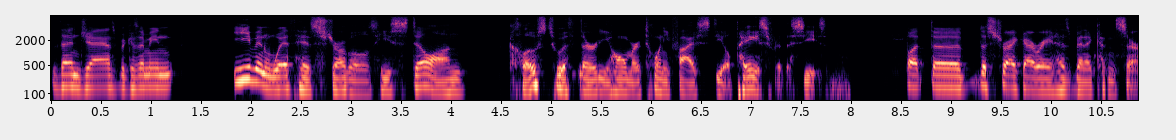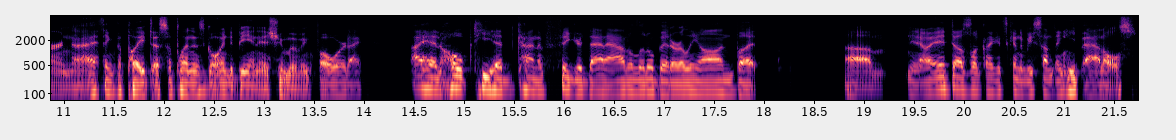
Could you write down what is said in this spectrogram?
than Jazz because I mean, even with his struggles, he's still on close to a 30 homer, 25 steal pace for the season. But the the strikeout rate has been a concern. I think the play discipline is going to be an issue moving forward. I I had hoped he had kind of figured that out a little bit early on, but um, you know, it does look like it's going to be something he battles.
